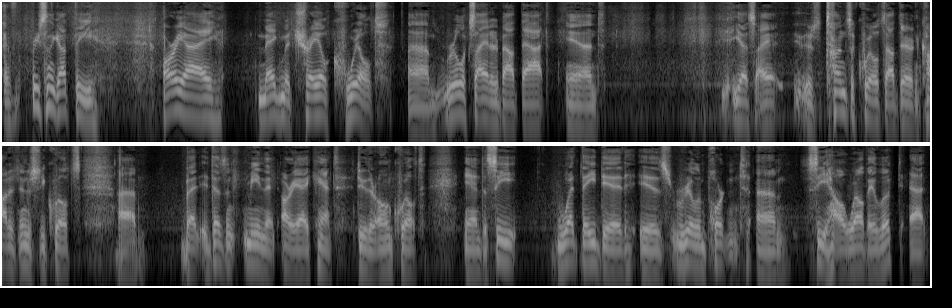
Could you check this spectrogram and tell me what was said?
I've recently got the REI Magma Trail quilt. Um, real excited about that. And yes, I there's tons of quilts out there and cottage industry quilts. Uh, but it doesn't mean that REI can't do their own quilt. And to see what they did is real important. Um, see how well they looked at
